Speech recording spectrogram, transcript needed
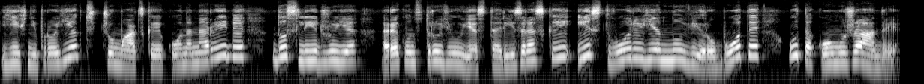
Їхній проєкт Чумацька ікона на рибі досліджує, реконструює старі зразки і створює нові роботи у такому жанрі.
